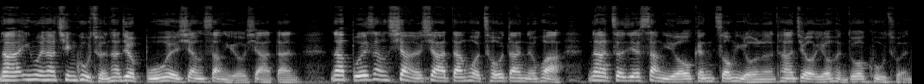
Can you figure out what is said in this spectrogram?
那因为它清库存，它就不会向上游下单。那不会向上游下单或抽单的话，那这些上游跟中游呢，它就有很多库存。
